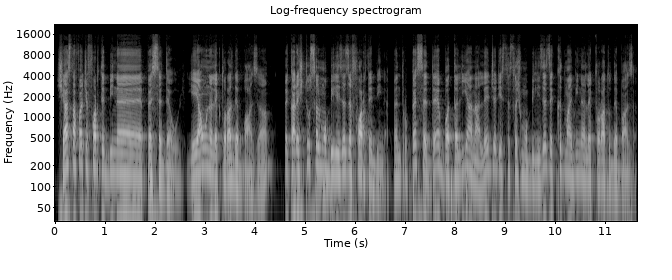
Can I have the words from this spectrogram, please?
Și asta face foarte bine PSD-ul. Ei au un electorat de bază pe care știu să-l mobilizeze foarte bine. Pentru PSD, bătălia în alegeri este să-și mobilizeze cât mai bine electoratul de bază.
